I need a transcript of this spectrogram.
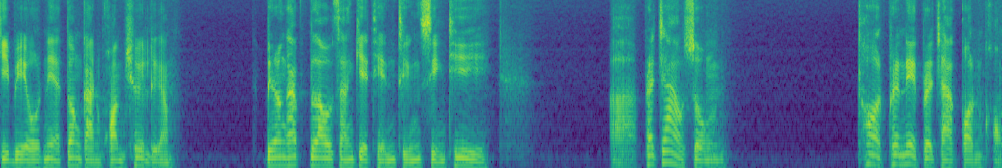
กิเบโอนเนี่ยต้องการความช่วยเหลือ พี่น้องครับเราสังเกตเห็นถึงสิ่งที่พระเจ้าทรงทอดพระเนตรประชากรของ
